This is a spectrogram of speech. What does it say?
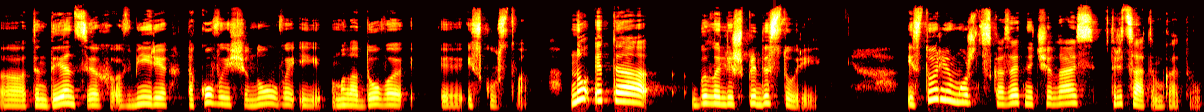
Э, тенденциях в мире такого еще нового и молодого э, искусства. Но это было лишь предысторией. История, можно сказать, началась в 30 году,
